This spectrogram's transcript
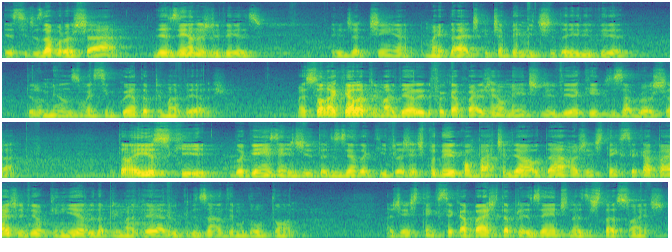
esse desabrochar dezenas de vezes. Ele já tinha uma idade que tinha permitido a ele ver pelo menos umas 50 primaveras. Mas só naquela primavera ele foi capaz realmente de ver aquele desabrochar. Então é isso que Dogen Zenji está dizendo aqui. Para a gente poder compartilhar o Dharma, a gente tem que ser capaz de ver o pinheiro da primavera e o crisântemo do outono. A gente tem que ser capaz de estar presente nas estações.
